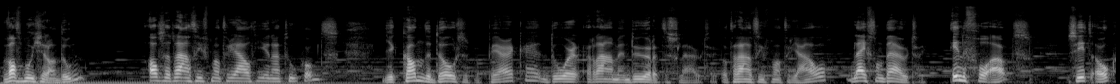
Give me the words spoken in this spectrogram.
Wat moet je dan doen als het radioactief materiaal hier naartoe komt? Je kan de dosis beperken door ramen en deuren te sluiten. Dat radioactief materiaal blijft dan buiten. In de fallout zit ook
